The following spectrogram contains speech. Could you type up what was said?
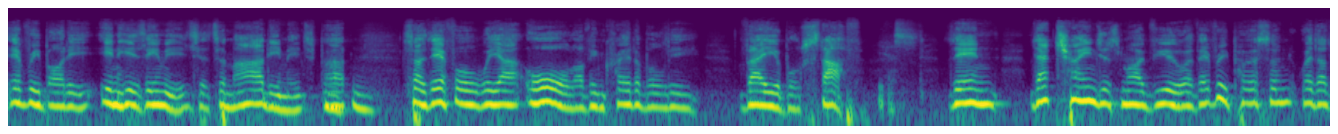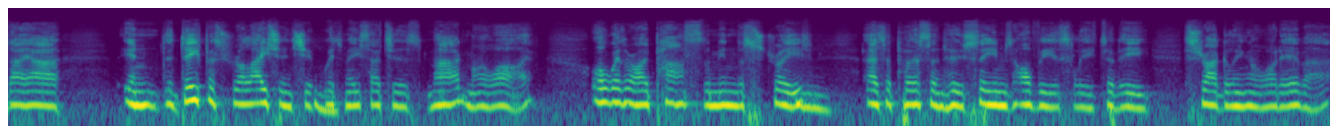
everybody in his image. It's a marred image, but so therefore we are all of incredibly valuable stuff. Yes. Then that changes my view of every person, whether they are in the deepest relationship with me, such as Marg, my wife, or whether I pass them in the street as a person who seems obviously to be struggling or whatever.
